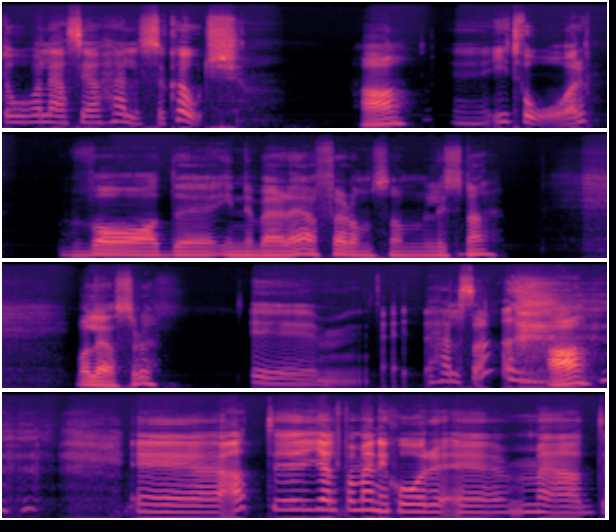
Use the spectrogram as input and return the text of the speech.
då läser jag hälsocoach Ja. eh, i två år. Vad eh, innebär det för de som lyssnar? Vad läser du? Eh, hälsa, Ja. eh, att eh, hjälpa människor eh, med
